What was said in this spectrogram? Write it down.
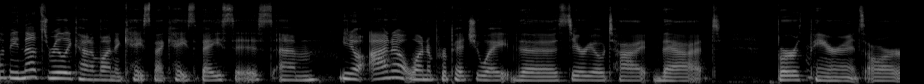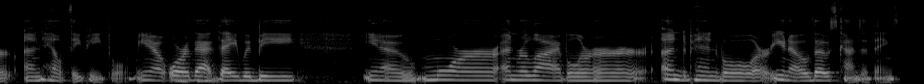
I mean, that's really kind of on a case by case basis. Um, you know, I don't want to perpetuate the stereotype that birth parents are unhealthy people, you know, or mm-hmm. that they would be you know, more unreliable or undependable or, you know, those kinds of things.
